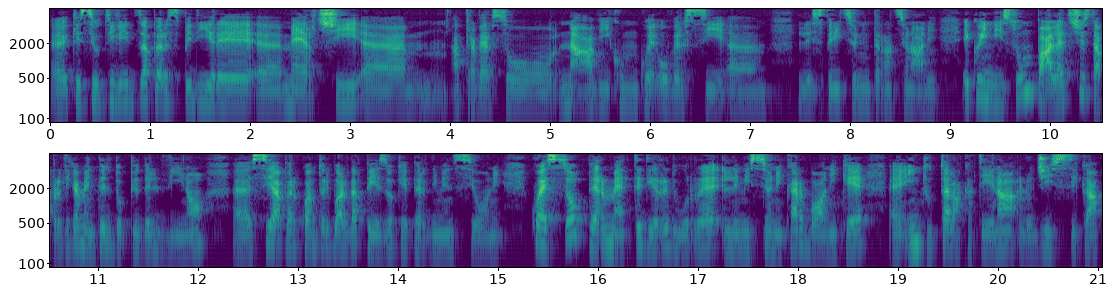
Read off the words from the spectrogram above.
eh, che si utilizza per spedire eh, merci eh, attraverso navi, comunque oversea, eh, le spedizioni internazionali. E quindi su un pallet ci sta praticamente il doppio del vino, eh, sia per quanto riguarda peso che per dimensioni. Questo permette di ridurre le emissioni carboniche eh, in tutta la catena logistica.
